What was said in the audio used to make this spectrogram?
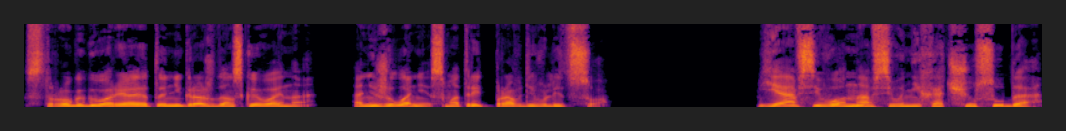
Строго говоря, это не гражданская война, а не желание смотреть правде в лицо. Я всего-навсего не хочу суда.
